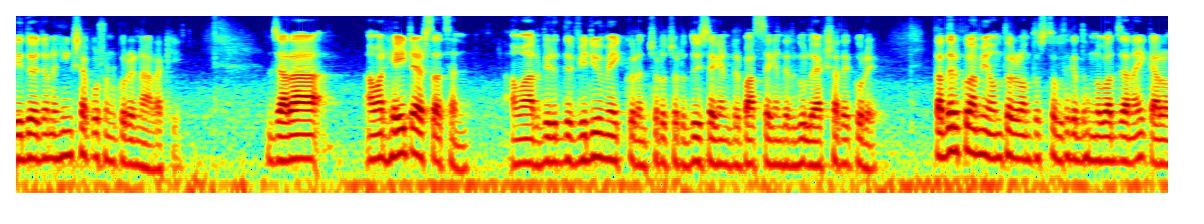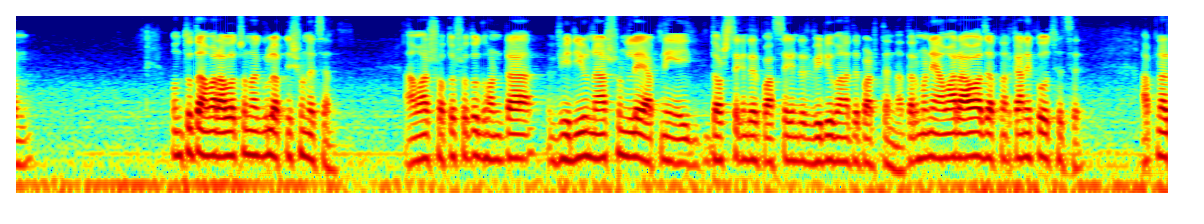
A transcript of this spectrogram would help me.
হৃদয়ে যেন হিংসা পোষণ করে না রাখি। যারা আমার হেইটার্স আছেন, আমার বিরুদ্ধে ভিডিও মেক করেন, ছোট ছোট দুই সেকেন্ডের, পাঁচ সেকেন্ডেরগুলো একসাথে করে, তাদেরকেও আমি অন্তরের অন্তঃস্থল থেকে ধন্যবাদ জানাই, কারণ অন্তত আমার আলোচনাগুলো আপনি শুনেছেন। আমার শত শত ঘণ্টা ভিডিও না শুনলে আপনি এই দশ সেকেন্ডের, পাঁচ সেকেন্ডের ভিডিও বানাতে পারতেন না। তার মানে আমার আওয়াজ আপনার কানে পৌঁছেছে, আপনার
